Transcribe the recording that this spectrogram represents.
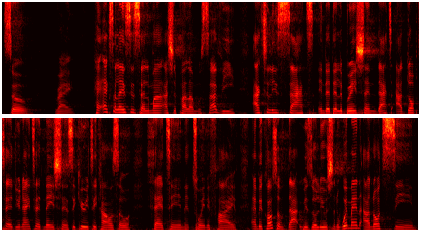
So, right. Her Excellency Selma Ashipala Musavyi actually sat in the deliberation that adopted United Nations Security Council 1325. And because of that resolution, women are not seen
